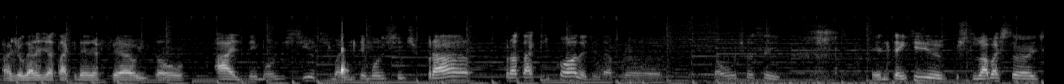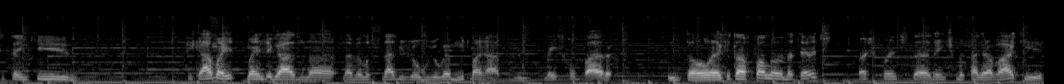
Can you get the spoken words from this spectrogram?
a jogada de ataque da NFL. Então, ah, ele tem bons instintos, mas ele tem bons instintos para o ataque de college, né? Pra, então, tipo assim, ele tem que estudar bastante, tem que ficar mais, mais ligado na, na velocidade do jogo. O jogo é muito mais rápido, nem se compara. Então, é o que eu tava falando. Até antes, acho que foi antes da, da gente começar a gravar, que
